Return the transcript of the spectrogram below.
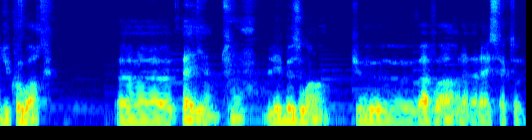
du, cowork euh, payent tous les besoins que va avoir la, la S-Factory.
